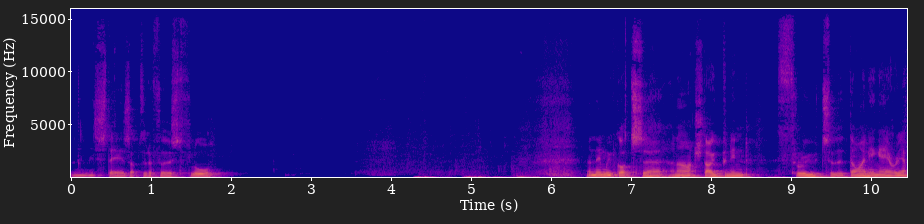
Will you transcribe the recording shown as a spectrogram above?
and then there's stairs up to the first floor. And then we've got uh, an arched opening through to the dining area.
